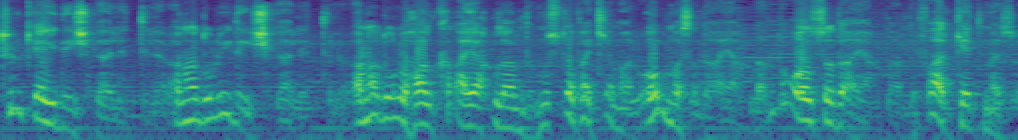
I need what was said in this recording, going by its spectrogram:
Türkiye'yi de işgal ettiler. Anadolu'yu da işgal ettiler. Anadolu halkı ayaklandı. Mustafa Kemal olmasa da ayaklandı, olsa da ayaklandı. Fark etmez o.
